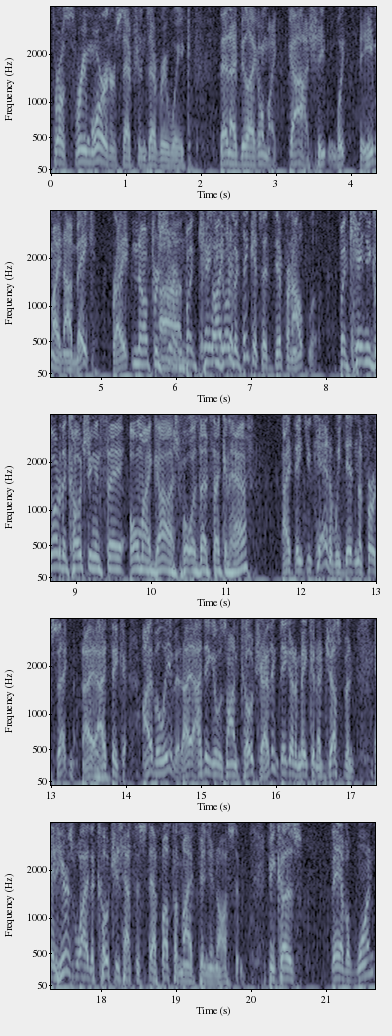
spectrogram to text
throws three more interceptions every week, then I'd be like, oh my gosh, he, he might not make it, right? Um, No, for sure. But can't so you I to just the- think it's a different outlook. But can't you go to the coaching and say, "Oh my gosh, what was that second half"? I think you can, and we did in the first segment. I, I think I believe it. I, I think it was on coaching. I think they got to make an adjustment, and here's why the coaches have to step up, in my opinion, Austin, because they have a one.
